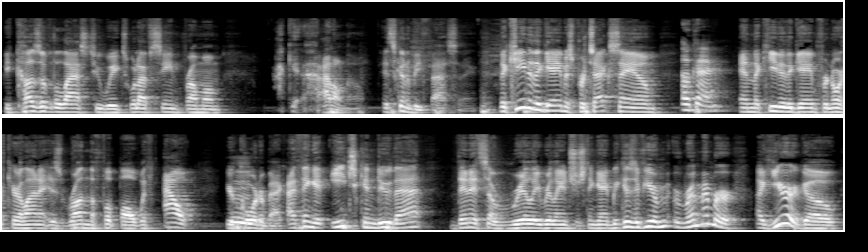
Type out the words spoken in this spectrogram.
because of the last two weeks, what I've seen from them. I, get, I don't know. It's going to be fascinating. The key to the game is protect Sam, Okay. and the key to the game for North Carolina is run the football without your Mm. quarterback. I think if each can do that, then it's a really, really interesting game. Because if you remember a year ago,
